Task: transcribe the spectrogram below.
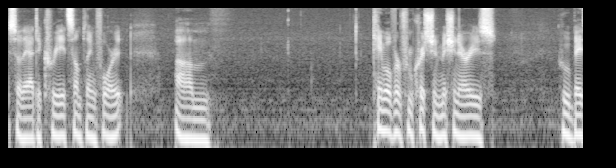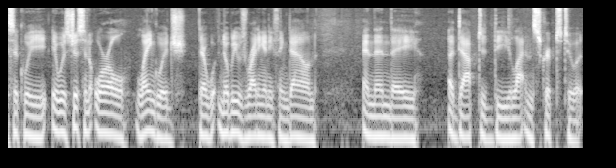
So they had to create something for it. Um, came over from Christian missionaries who basically it was just an oral language. There nobody was writing anything down, and then they adapted the Latin script to it.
